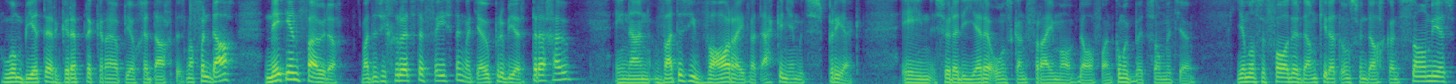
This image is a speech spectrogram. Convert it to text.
hoe om beter grip te kry op jou gedagtes. Maar vandag net eenvoudig, wat is die grootste vesting wat jou probeer terughou? En dan wat is die waarheid wat ek en jy moet spreek? En sodat die Here ons kan vrymaak daarvan. Kom ek bid saam met jou. Hemelse Vader, dankie dat ons vandag kan saam wees.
